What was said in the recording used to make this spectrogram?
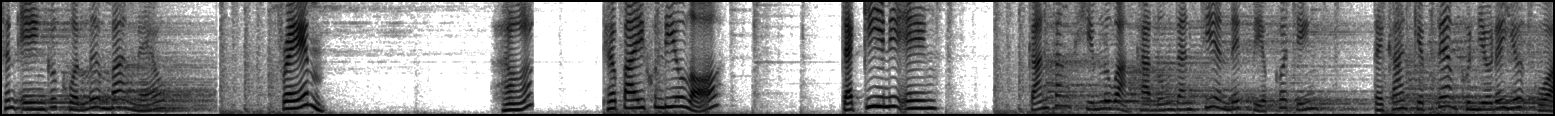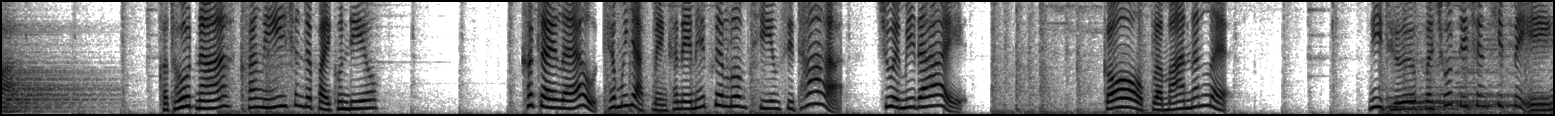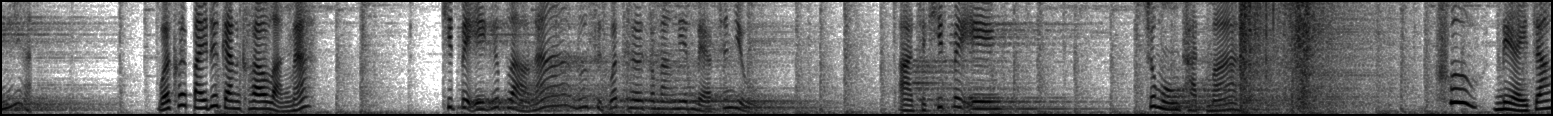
ฉันเองก็ควรเริ่มบ้างแล้ว เฟรม ฮะ เธอไปคนเดียวเหรอ แจ็คกี้นี่เอง การตั้งทีมระหว่างการลงดันเจียนได้เปรียบก็จริง แต่การเก็บแต้มคนเดียวได้เยอะกว่า ขอโทษนะ ครั้งนี้ฉันจะไปคนเดียว เข้าใจแล้ว เธอไม่อยากแบ่งคะแนนให้เพื่อนร่วมทีมสิท่า ช่วยไม่ได้ ก็ประมาณนั้นแหละ นี่เธอประชดที่ฉันคิดไปเองเนี่ย ไว้ค่อยไปด้วยกันคราวหลังนะ คิดไปเองหรือเปล่านะ รู้สึกว่าเธอกำลังเรียนแบบฉันอยู่ อาจจะคิดไปเอง ชั่วโมงถัดมาฮู้เหนื่อยจัง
